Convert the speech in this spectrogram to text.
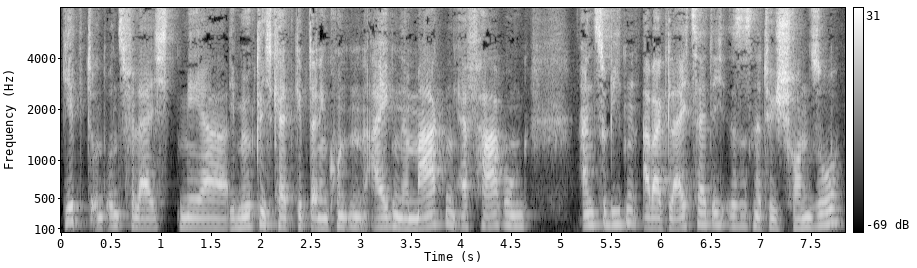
gibt und uns vielleicht mehr die Möglichkeit gibt, an den Kunden eigene Markenerfahrung anzubieten. Aber gleichzeitig ist es natürlich schon so,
